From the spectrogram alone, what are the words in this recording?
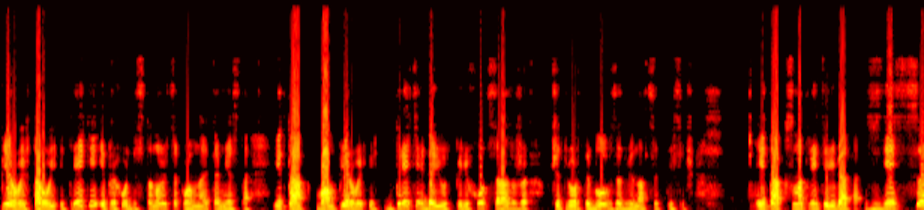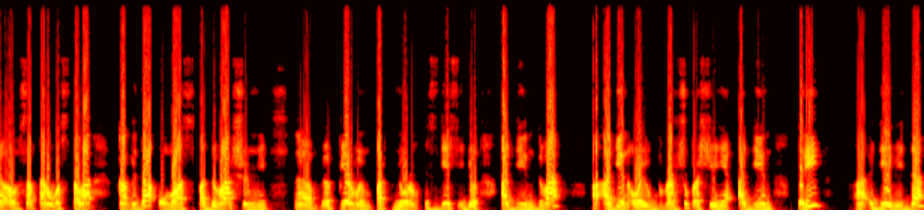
первый, второй и третий, и приходит, становится к вам на это место. Итак, вам первый и третий дают переход сразу же в четвертый блок за 12 тысяч. Итак, смотрите, ребята, здесь э, со второго стола, когда у вас под вашими э, первым партнером, здесь идет 1, 2, 1, ой, прошу прощения, 1, 3, 9, да, а,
